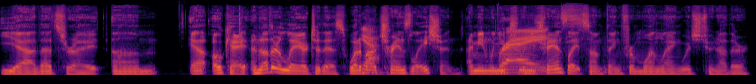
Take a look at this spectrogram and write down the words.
Yeah, that's right. Um, okay, another layer to this. What Yeah. about translation? I mean, when you when you translate something from one language to another,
